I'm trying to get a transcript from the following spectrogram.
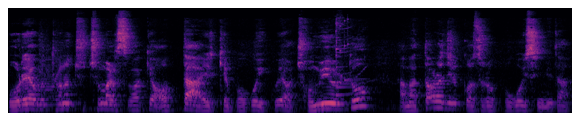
올해부터는 주춤할 수밖에 없다 이렇게 보고 있고요. 점유율도 아마 떨어질 것으로 보고 있습니다.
